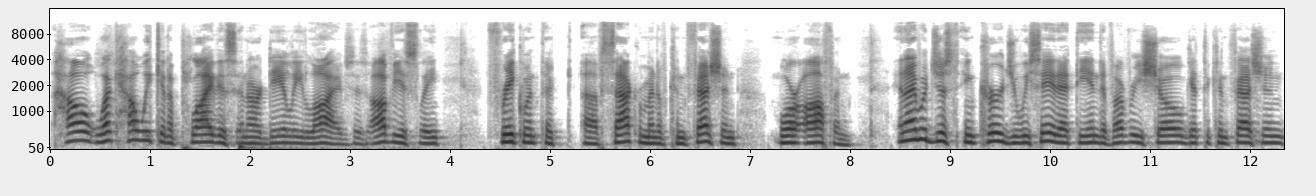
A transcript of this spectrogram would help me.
how what how we can apply this in our daily lives is obviously frequent the uh, sacrament of confession more often. And I would just encourage you. We say it at the end of every show: get the confession,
